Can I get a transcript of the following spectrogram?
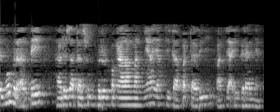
ilmu berarti harus ada sumber pengalamannya yang didapat dari panca inderanya.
